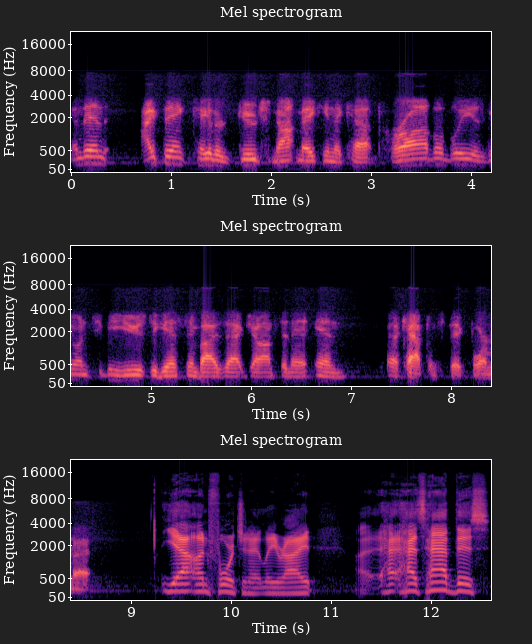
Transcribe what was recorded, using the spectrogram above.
And then I think Talor Gooch not making the cut probably is going to be used against him by Zach Johnson in, in a captain's pick format. Yeah, unfortunately, right? Uh, has had this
